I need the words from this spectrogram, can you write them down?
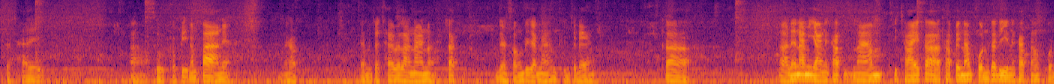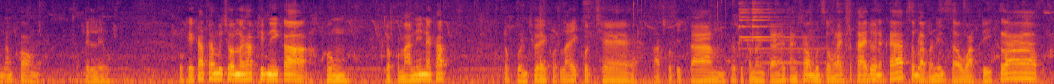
จะใช้สูตรกะปิน้ำปลาเนี่ยนะครับ แต่มันจะใช้เวลานานหน่อยสักเดือนสองเดือนนะมันถึงจะแดง ก็แนะนำอีกอย่างนะครับ น้ำที่ใช้ก็ถ้าเป็นน้ำฝนก็ดีนะครับ น้ำฝนน้ำคลองเนี่ยจะเป็นเร็ว โอเคครับท่านผู้ชมนะครับ คลิปนี้ก็คงจบประมาณนี้นะครับ รบกวนช่วยกดไลค์กดแชร์ฝากกดติดตาม เพื่อเป็นกำลังใจให้ทางช่องบุญส่งไลฟ์สไตล์ด้วยนะครับสำหรับวันนี้สวัสดีครับ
